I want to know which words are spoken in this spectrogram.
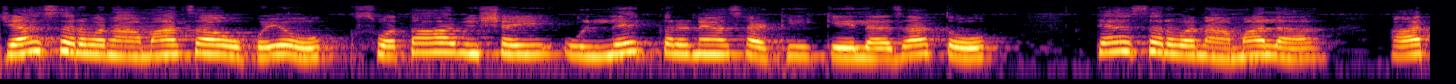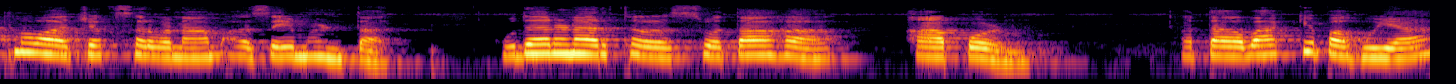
ज्या सर्वनामाचा उपयोग स्वतःविषयी उल्लेख करण्यासाठी केला जातो त्या सर्वनामाला आत्मवाचक सर्वनाम असे म्हणतात. उदाहरणार्थ स्वतः आपण. आता वाक्य पाहूया.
